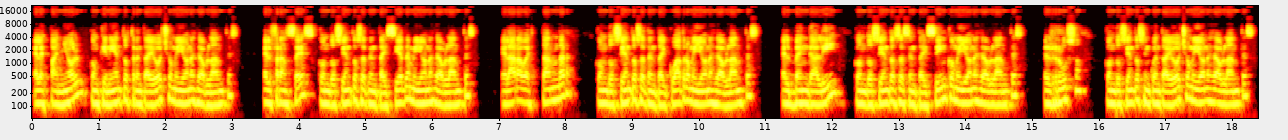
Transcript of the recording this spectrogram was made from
el español con 538 millones de hablantes, el francés con 277 millones de hablantes, el árabe estándar con 274 millones de hablantes, el bengalí con 265 millones de hablantes, el ruso con 258 millones de hablantes,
